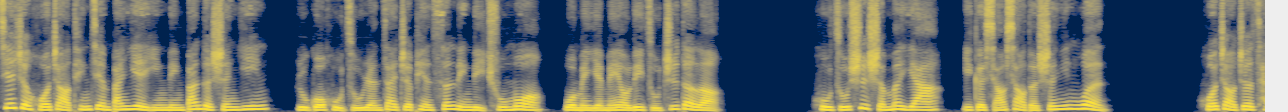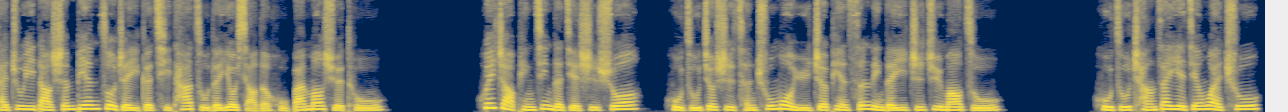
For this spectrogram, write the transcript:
接着，火爪听见斑叶银铃般的声音：“如果虎族人在这片森林里出没，我们也没有立足之地了。”虎族是什么呀？一个小小的声音问。火爪这才注意到身边坐着一个其他族的幼小的虎斑猫学徒。灰爪平静的解释说：“虎族就是曾出没于这片森林的一只巨猫族。虎族常在夜间外出，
